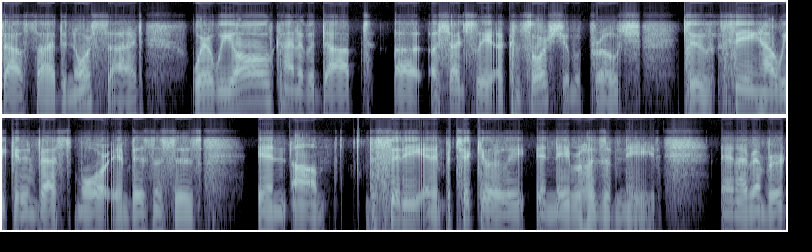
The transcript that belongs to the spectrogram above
south side, the north side, where we all kind of adopt uh, essentially a consortium approach to seeing how we could invest more in businesses in um, the city and in particularly in neighborhoods of need. And I remember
